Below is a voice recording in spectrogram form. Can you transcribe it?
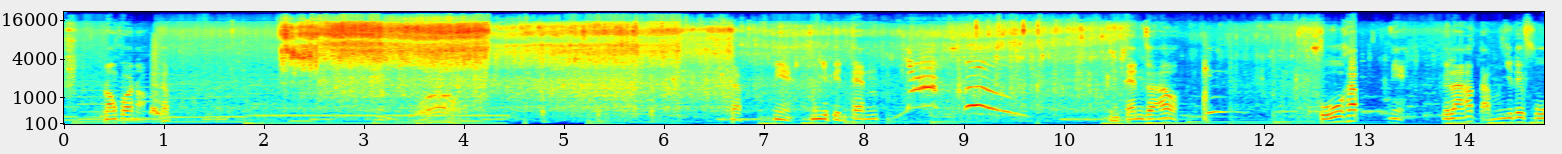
ๆลองพอหน่อยครับ เนี่ยมันจะเป็นแผ่นเป็นแผ่นก็เอาฟูครับนี่เวลาเขาตำมันจะได้ฟู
